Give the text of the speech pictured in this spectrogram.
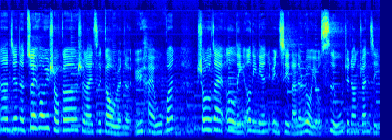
那今天的最后一首歌是来自告五人的《与海无关》，收录在二零二零年《运气来的若有似无》这张专辑。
